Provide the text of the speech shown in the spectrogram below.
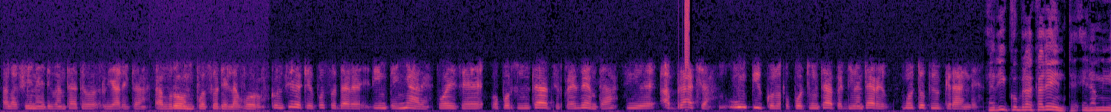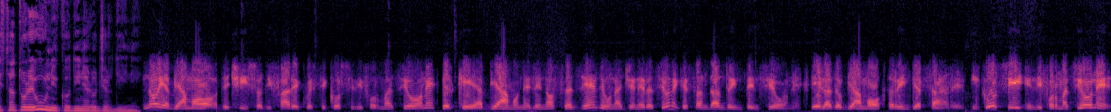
alla fine è diventato realtà. Avrò un posto di lavoro. Considero che posso dare di impegnare, poi se opportunità si presenta, si abbraccia un piccolo opportunità per diventare molto più grande. Enrico Bracalente è l'amministratore unico di Nero Giardini. Noi abbiamo deciso di fare questi corsi di formazione perché abbiamo nelle nostre aziende una generazione che sta andando in pensione e la dobbiamo rimpiazzare. I corsi di formazione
